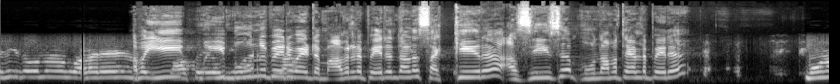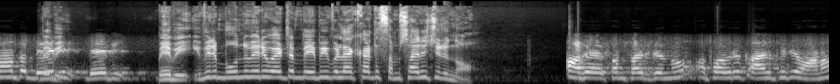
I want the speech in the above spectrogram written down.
എനിക്ക് തോന്നുന്നു വളരെ അപ്പൊ ഈ ഈ മൂന്ന് പേരുമായിട്ടും അവരുടെ പേരെന്താണ്? സക്കീർ അസീസ് മൂന്നാമത്തെ ആളുടെ പേര്? മൂന്നാമത്തെ ബേബി ബേബി ബേബി ഇവർ മൂന്ന് പേരുമായിട്ടും ബേബി വിളക്കാട്ട് സംസാരിച്ചിരുന്നോ? അതെ സംസാരിച്ചിരുന്നു. അപ്പൊ അവർ താല്പര്യമാണ്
